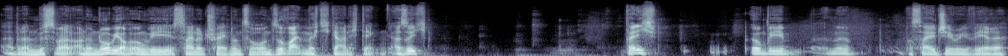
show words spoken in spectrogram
Aber dann müsste man Anunobi auch irgendwie sign traden und so. Und so weit möchte ich gar nicht denken. Also ich wenn ich irgendwie eine Masai Jiri wäre,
